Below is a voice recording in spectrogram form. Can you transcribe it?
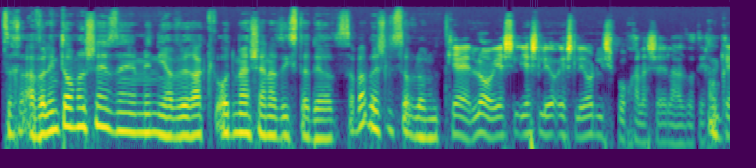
צריך, אבל אם אתה אומר שזה מניע ורק עוד 100 שנה זה יסתדר, אז סבבה, יש לי סבלנות. כן, לא, יש יש לי- יש לי עוד לשפוך על השאלה הזאת. חכה,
